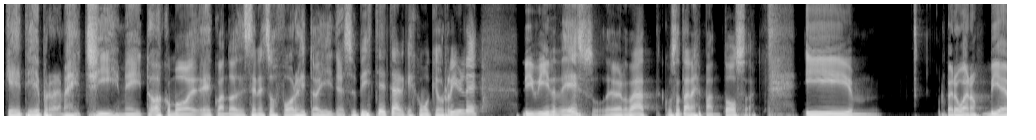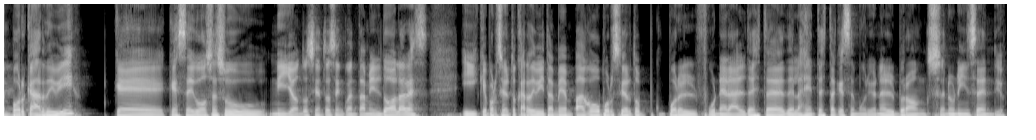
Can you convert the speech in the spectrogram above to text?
que tiene programas de chisme y todo, es como eh, cuando hacen esos foros y todo, y ya supiste tal, que es como que horrible vivir de eso, de verdad, cosa tan espantosa. Y, pero bueno, bien por Cardi B, que, que se goce su millón doscientos cincuenta mil dólares y que por cierto Cardi B también pagó, por cierto, por el funeral de, este, de la gente esta que se murió en el Bronx en un incendio.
